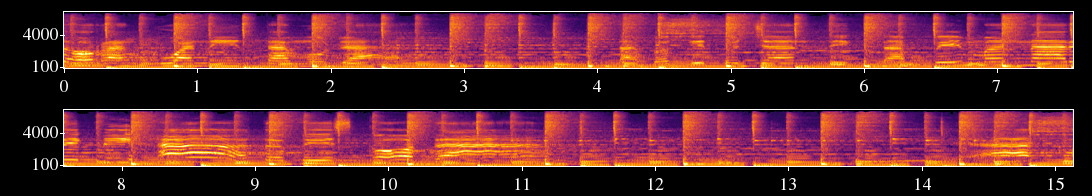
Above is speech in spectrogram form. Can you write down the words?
seorang wanita muda. Tak begitu cantik tapi menarik di hati kota Aku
